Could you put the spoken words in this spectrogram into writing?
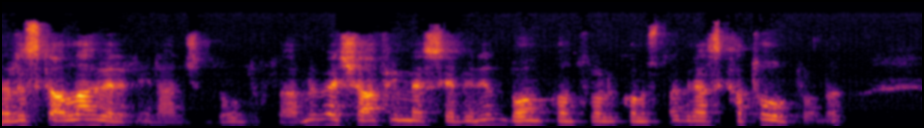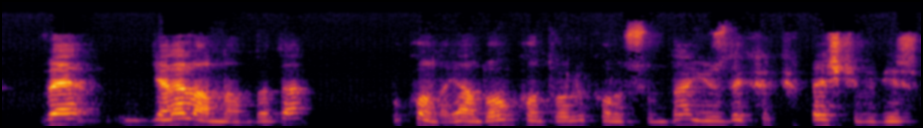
rızkı Allah verir inancında olduklarını ve Şafii mezhebinin doğum kontrolü konusunda biraz katı olduğunu ve genel anlamda da bu konuda yani doğum kontrolü konusunda yüzde 40-45 gibi bir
